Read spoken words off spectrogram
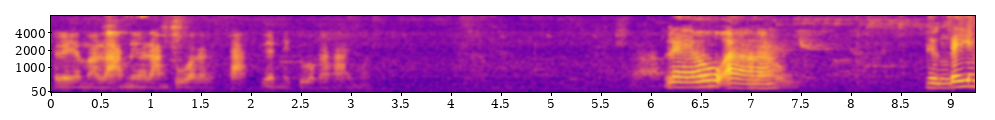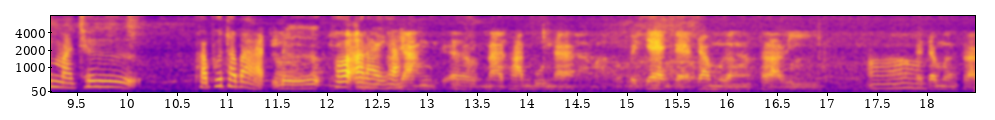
ก็เลยเอามาล้างเนื้อล้างตัวก็สาบเพื่อนในตัวก็หายหมด แล้วอ่าแล้วถึงได้มาชื่อพระพุทธบาทหรือเพราะอะไรคะ ยังเอ่อนายพรานบุญน่ะ ไปแจ้งแต่เจ้าเมืองสระลี อ๋อแต่เจ้าเมืองสระ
